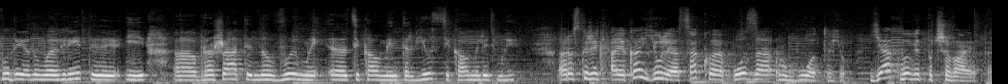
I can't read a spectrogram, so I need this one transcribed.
буде, я думаю, гріти і е, вражати новими е, цікавими інтерв'ю з цікавими людьми. Розкажіть, а яка Юлія Сакоя поза роботою? Як ви відпочиваєте?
